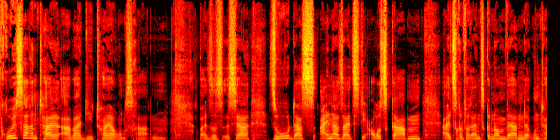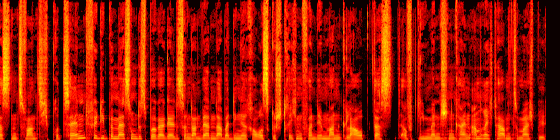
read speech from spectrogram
größeren Teil aber die Teuerungsraten. Also es ist ja so, dass einerseits die Ausgaben als Referenz genommen werden der untersten 20 Prozent für die Bemessung des Bürgergeldes und dann werden da aber Dinge rausgestrichen, von denen man glaubt, dass auf die Menschen kein Anrecht haben, zum Beispiel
